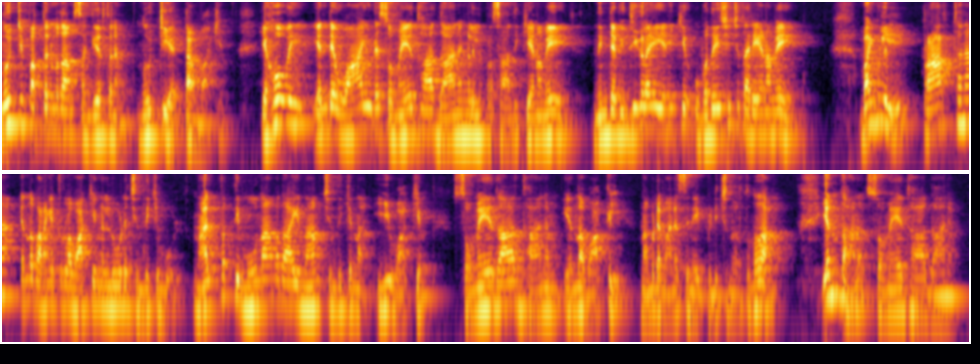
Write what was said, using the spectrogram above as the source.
നൂറ്റി പത്തൊൻപതാം സങ്കീർത്തനം നൂറ്റി എട്ടാം വാക്യം. യഹോവേ എന്റെ വായുടെ സ്വമേധാ ദാനങ്ങളിൽ പ്രസാദിക്കണമേ. നിന്റെ വിധികളെ എനിക്ക് ഉപദേശിച്ചു തരയണമേ ബൈബിളിൽ പ്രാർത്ഥന എന്ന് പറഞ്ഞിട്ടുള്ള വാക്യങ്ങളിലൂടെ ചിന്തിക്കുമ്പോൾ നാൽപ്പത്തി മൂന്നാമതായി നാം ചിന്തിക്കുന്ന ഈ വാക്യം സ്വമേധാദാനം എന്ന വാക്കിൽ നമ്മുടെ മനസ്സിനെ പിടിച്ചു നിർത്തുന്നതാണ്. എന്താണ് സ്വമേധാദാനം?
